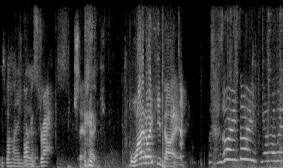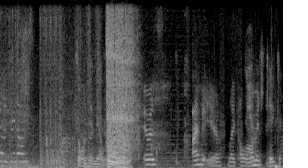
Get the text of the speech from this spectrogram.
She's behind talking the... straps. Sandbag. Why do I keep dying? sorry, sorry. You're on my way like three times. Someone hit me a lot. It was. I hit you like a lot. Damage taken.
